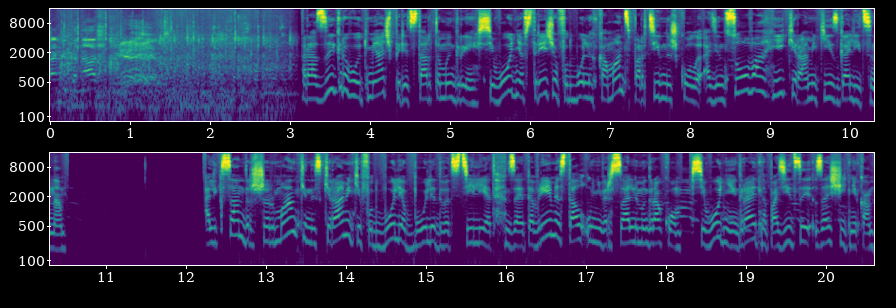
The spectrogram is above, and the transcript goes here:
Керамика наш. Разыгрывают мяч перед стартом игры. Сегодня встреча футбольных команд спортивной школы Одинцова и керамики из Голицына. Александр Шерманкин из керамики в футболе более 20 лет. За это время стал универсальным игроком. Сегодня играет на позиции защитника.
